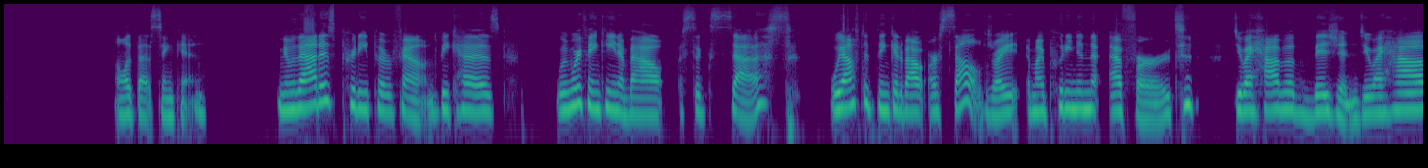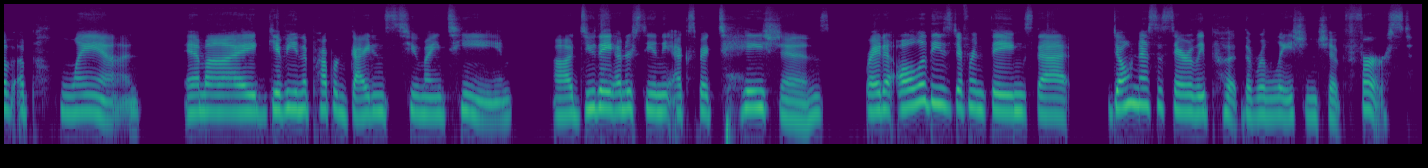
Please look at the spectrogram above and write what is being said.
I'll let that sink in. You know, that is pretty profound because when we're thinking about success, we often think about ourselves, right? Am I putting in the effort? Do I have a vision? Do I have a plan? Am I giving the proper guidance to my team? Uh, do they understand the expectations? Right? All of these different things that don't necessarily put the relationship first.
